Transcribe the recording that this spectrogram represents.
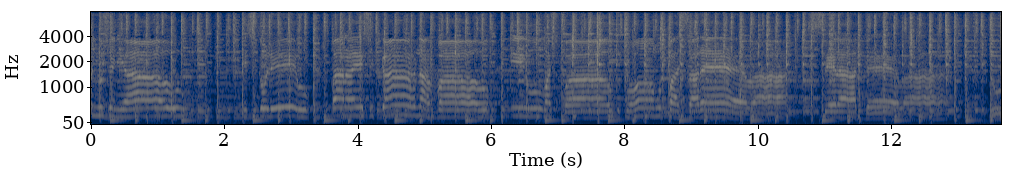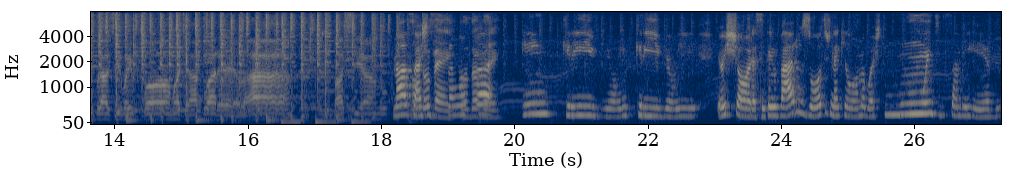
sonho genial escolheu para este carnaval e o asfalto como passarela será dela do Brasil em forma de aquarela passeando. Nossa, mandou acho bem, mandou bem incrível, incrível. E eu choro, assim, tem vários outros, né, que eu amo, eu gosto muito de samba enredo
